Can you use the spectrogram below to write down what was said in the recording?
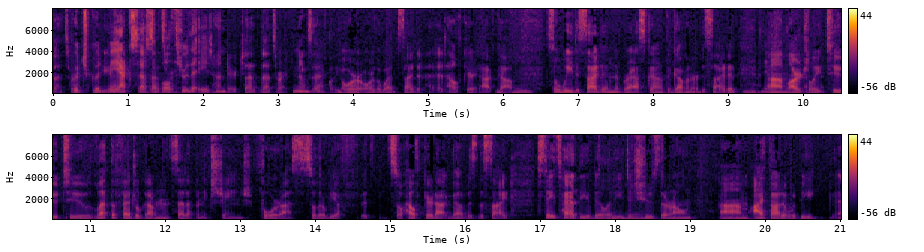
that's right. Which could be accessible that's right. through the 800? That, that's right, Number. exactly. Or, or the website at, at healthcare.gov. Mm-hmm. So we decided in Nebraska, the governor decided, um, largely to, to let the federal government set up an exchange for us. So there'll be a so healthcare.gov is the site. States had the ability to Mm-hmm. choose their own. Um, I thought it would be uh,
